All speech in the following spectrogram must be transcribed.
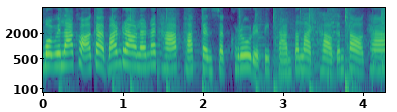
หมดเวลาของอากาศบ้านเราแล้วนะคะ พักกันสักครู่เดี๋ยวติดตามตลาดข่าวกันต่อค่ะ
